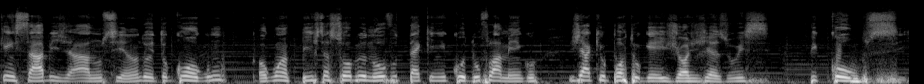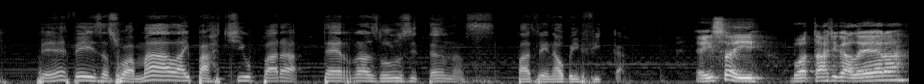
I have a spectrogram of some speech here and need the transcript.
quem sabe, já anunciando, então com algum, alguma pista sobre o novo técnico do Flamengo, já que o português Jorge Jesus picou-se, fez a sua mala e partiu para terras lusitanas para treinar o Benfica. É isso aí. Boa tarde, galera.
